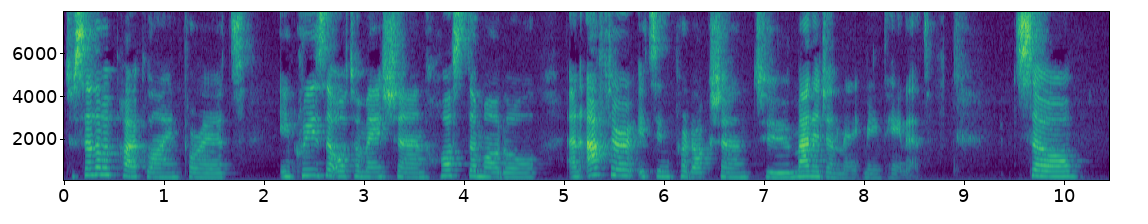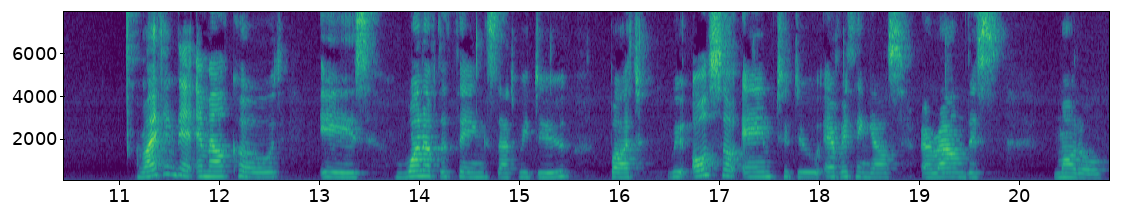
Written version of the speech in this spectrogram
to set up a pipeline for it, increase the automation, host the model, and after it's in production, to manage and ma maintain it. So writing the ML code is one of the things that we do, but we also aim to do everything else around this model.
